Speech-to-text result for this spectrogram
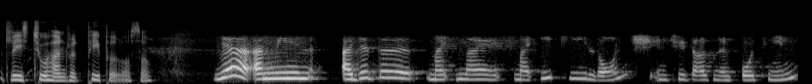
at least two hundred people or so. Yeah, I mean, I did the my my my EP launch in 2014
